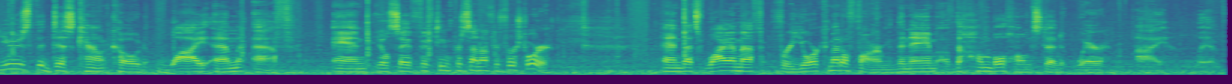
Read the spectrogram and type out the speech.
use the discount code YMF and you'll save 15% off your first order. And that's YMF for York Meadow Farm, the name of the humble homestead where I live.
